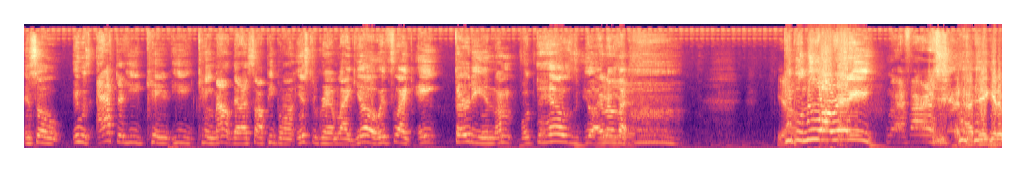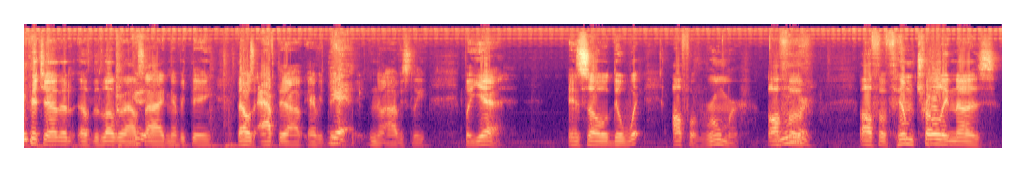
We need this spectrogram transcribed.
And so it was after he came he came out that I saw people on Instagram like, "Yo, it's like eight thirty, and I'm what the hell's?" And I was Yeah, like, yeah. "People knew already." and I did get a picture of the of the logo outside and everything. That was after uh, everything, Yeah. you know, obviously. But yeah, and so the way off of rumor, off Rumor. of off of him trolling us,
